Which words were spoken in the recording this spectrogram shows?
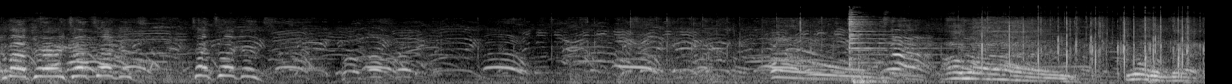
Come on, Jerry, 10 seconds! 10 seconds! Oh! All right. What a match.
